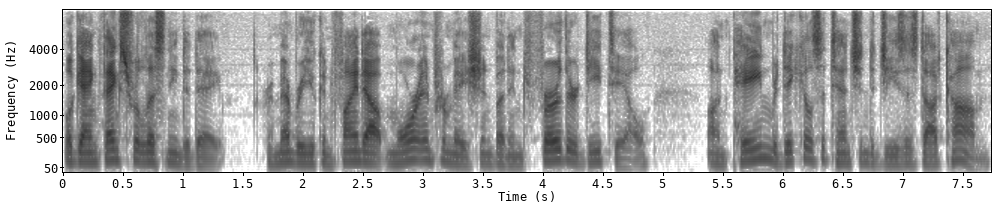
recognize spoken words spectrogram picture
Well, gang, thanks for listening today. Remember, you can find out more information, but in further detail, on paying ridiculous attention to Jesus.com.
